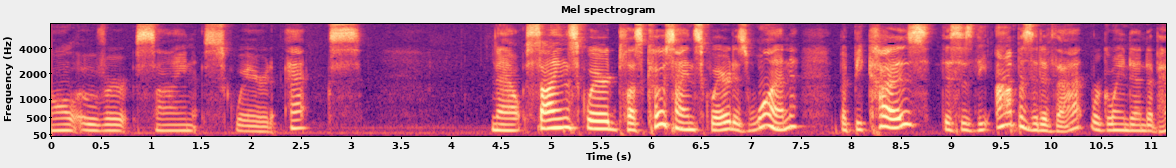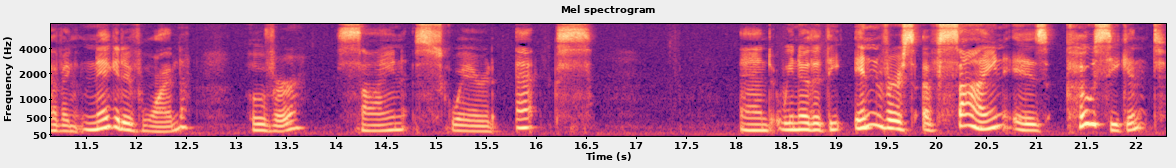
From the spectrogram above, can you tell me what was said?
all over sine squared x. Now, sine squared plus cosine squared is 1, but because this is the opposite of that, we're going to end up having negative 1 over sine squared x. And we know that the inverse of sine is cosecant,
